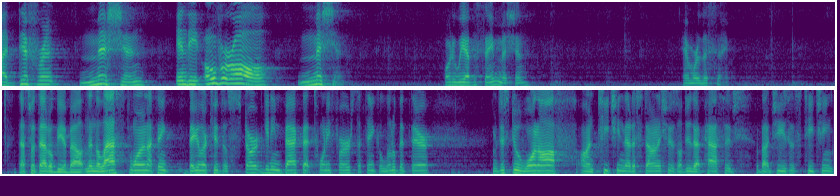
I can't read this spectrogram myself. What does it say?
a different mission in the overall mission? Or do we have the same mission and we're the same. That's what that'll be about. And then the last one, I think Baylor kids will start getting back that 21st, I think a little bit there. I'll just do a one off on teaching that astonishes. I'll do that passage about Jesus teaching.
